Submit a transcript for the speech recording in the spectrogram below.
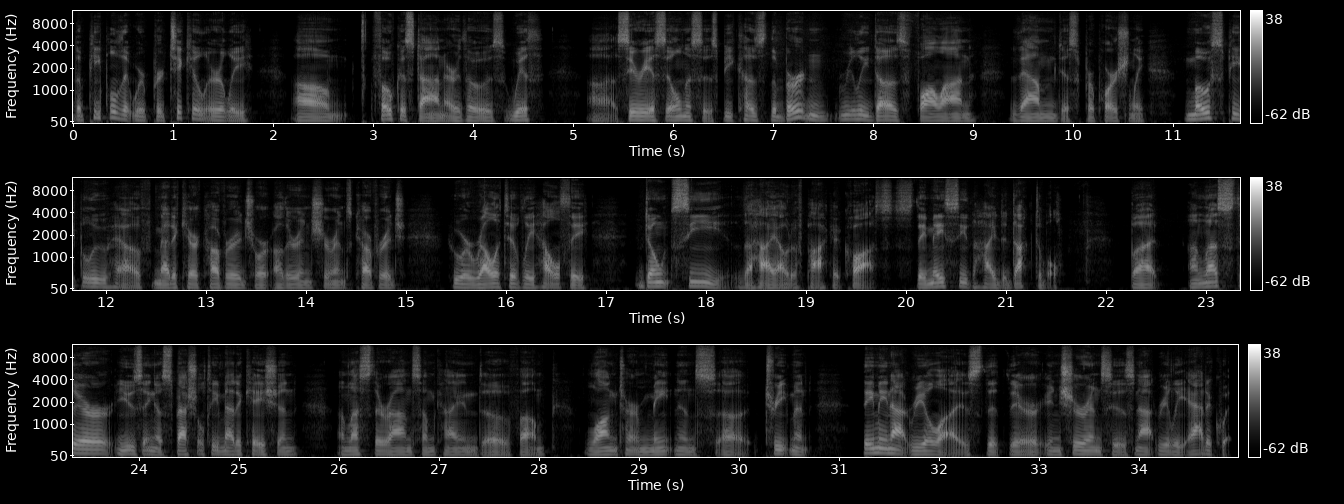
the people that we're particularly um, focused on are those with uh, serious illnesses because the burden really does fall on them disproportionately. Most people who have Medicare coverage or other insurance coverage who are relatively healthy don't see the high out-of-pocket costs. They may see the high deductible, but unless they're using a specialty medication, unless they're on some kind of um, long-term maintenance uh, treatment, they may not realize that their insurance is not really adequate.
